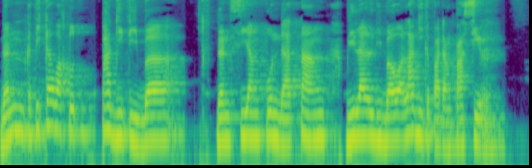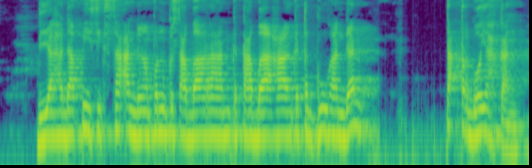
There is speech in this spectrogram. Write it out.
Dan ketika waktu pagi tiba dan siang pun datang, Bilal dibawa lagi ke padang pasir. Dia hadapi siksaan dengan penuh kesabaran, ketabahan, keteguhan, dan tak tergoyahkan.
